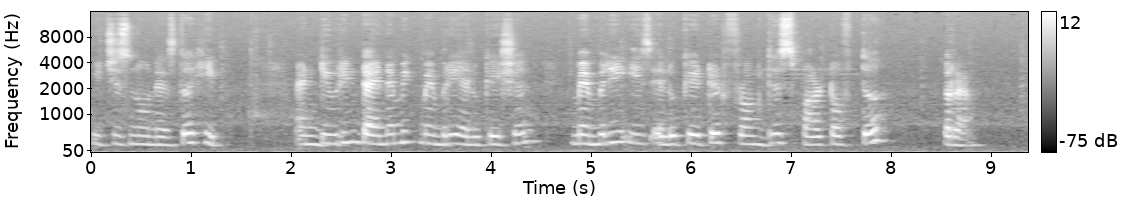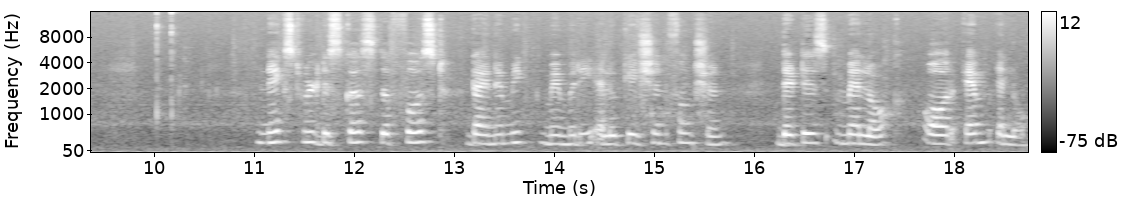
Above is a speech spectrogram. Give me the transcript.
which is known as the heap and during dynamic memory allocation memory is allocated from this part of the RAM. Next we'll discuss the first dynamic memory allocation function that is malloc or malloc.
